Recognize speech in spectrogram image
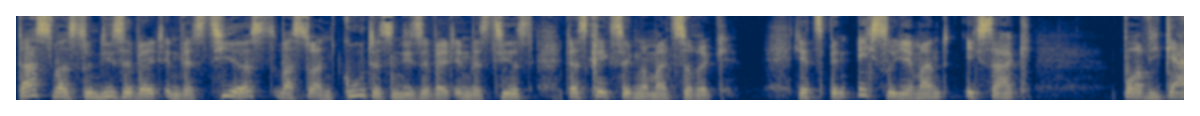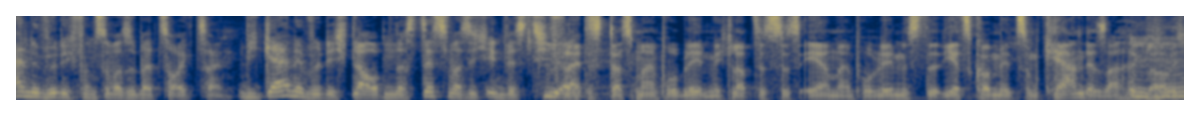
das, was du in diese Welt investierst, was du an Gutes in diese Welt investierst, das kriegst du irgendwann mal zurück. Jetzt bin ich so jemand, ich sag, boah, wie gerne würde ich von sowas überzeugt sein. Wie gerne würde ich glauben, dass das, was ich investiere. Vielleicht ist das mein Problem. Ich glaube, dass das eher mein Problem ist. Jetzt kommen wir zum Kern der Sache, mhm. glaube ich.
